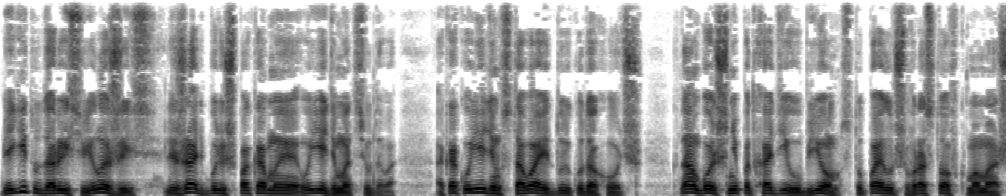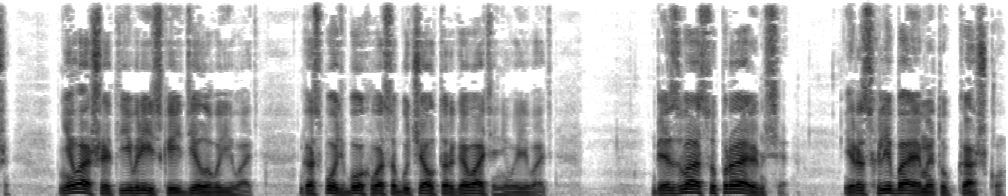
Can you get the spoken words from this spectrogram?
Беги туда рысью и ложись. Лежать будешь, пока мы уедем отсюда. А как уедем, вставай и дуй куда хочешь. К нам больше не подходи, убьем. Ступай лучше в Ростов к мамаше. Не ваше это еврейское дело воевать. Господь Бог вас обучал торговать, а не воевать. Без вас управимся и расхлебаем эту кашку».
